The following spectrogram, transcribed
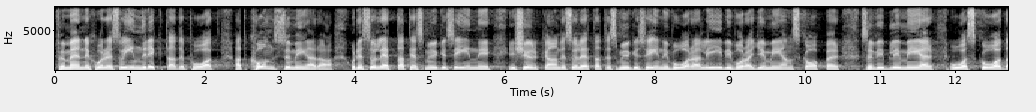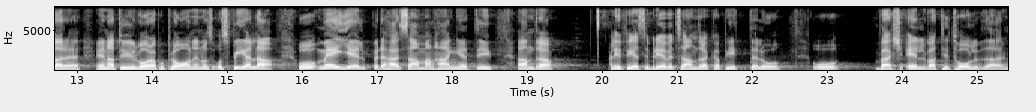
För människor är så inriktade på att, att konsumera. Och det är så lätt att det smyger sig in i, i kyrkan, det är så lätt att det smyger sig in i våra liv, i våra gemenskaper så vi blir mer åskådare än att vi vill vara på planen och, och spela. Och mig hjälper det här sammanhanget i andra, eller Efesierbrevets andra kapitel och, och vers 11 till 12 där.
